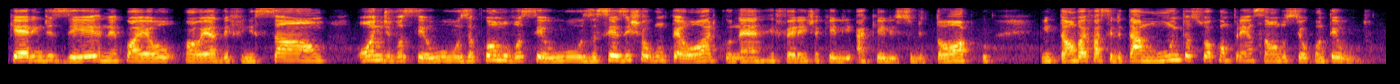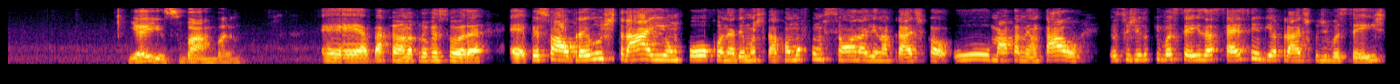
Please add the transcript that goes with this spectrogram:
querem dizer, né? qual, é o, qual é a definição, onde você usa, como você usa, se existe algum teórico né, referente àquele, àquele subtópico. Então, vai facilitar muito a sua compreensão do seu conteúdo. E é isso, Bárbara. É bacana, professora. É, pessoal, para ilustrar aí um pouco, né, demonstrar como funciona ali na prática o mapa mental, eu sugiro que vocês acessem o guia prático de vocês.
